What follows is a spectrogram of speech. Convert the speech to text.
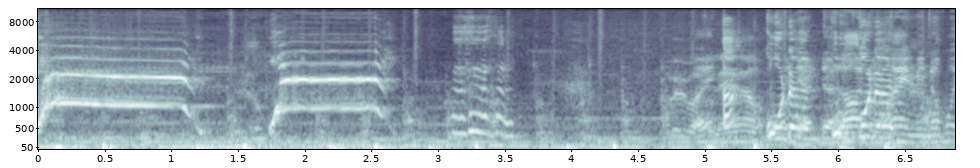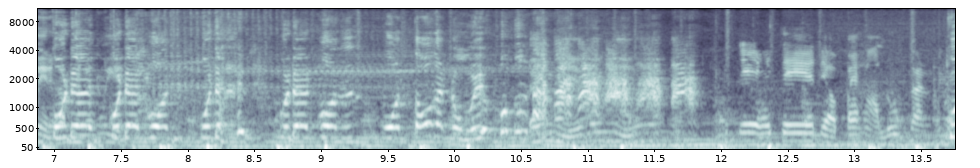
ว้ายว้ายไม่ไหวเอ้แล้ยวกูเดินดี๋ยวกูรอกูเดินให้มีนกหวีดกูเดินมีกูกหวีเดินวนกูเดินกูเดินวนวนโต๊ะกับหนูอยู่ไม่หนีไม่หนีเจเจเดี๋ยวไปหารูปกัน กู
